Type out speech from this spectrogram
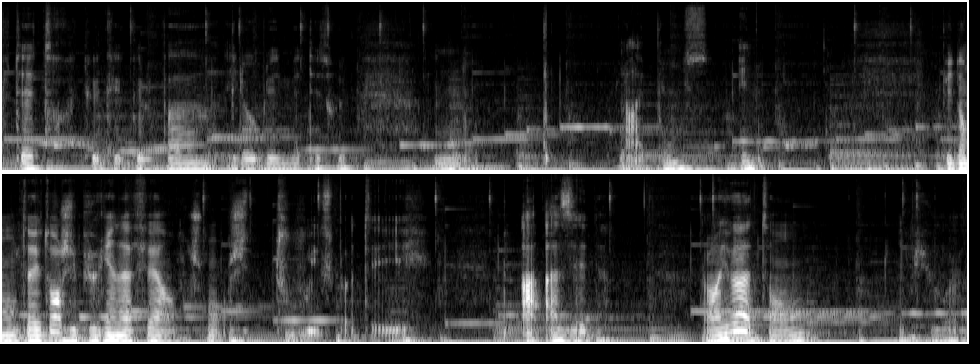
Peut-être que quelque part, il a oublié de mettre des trucs. Non. La réponse est non. Puis dans mon territoire, j'ai plus rien à faire. Hein. Franchement, j'ai tout exploité. A à Z. Alors il va attendre. Et puis voilà.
